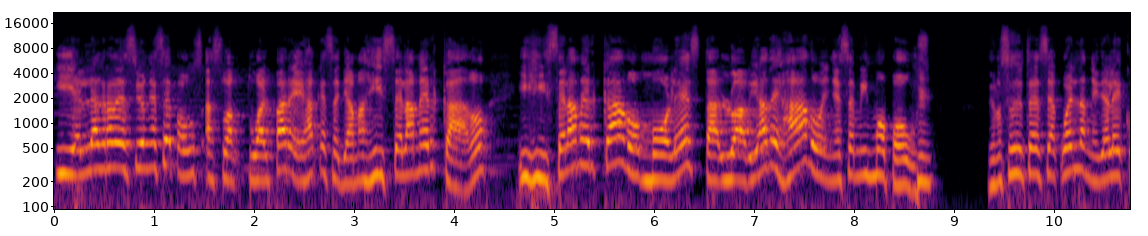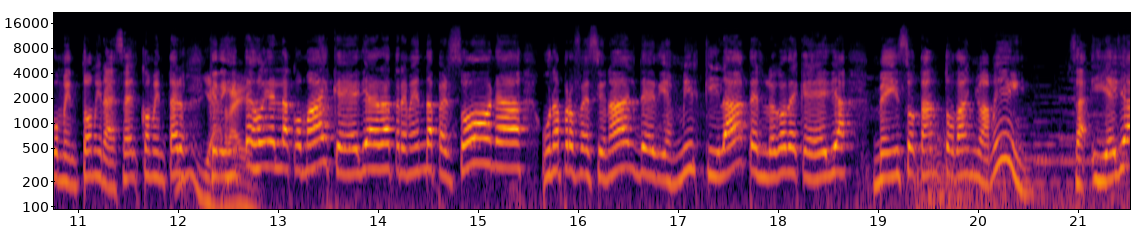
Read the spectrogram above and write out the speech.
Y él le agradeció en ese post a su actual pareja que se llama Gisela Mercado. Y Gisela Mercado, molesta, lo había dejado en ese mismo post. Yo no sé si ustedes se acuerdan, ella le comentó, mira, ese es el comentario Ya, que dijiste hoy en la Comay, que ella era tremenda persona, una profesional de 10 mil quilates, luego de que ella me hizo tanto daño a mí. O sea, y ella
